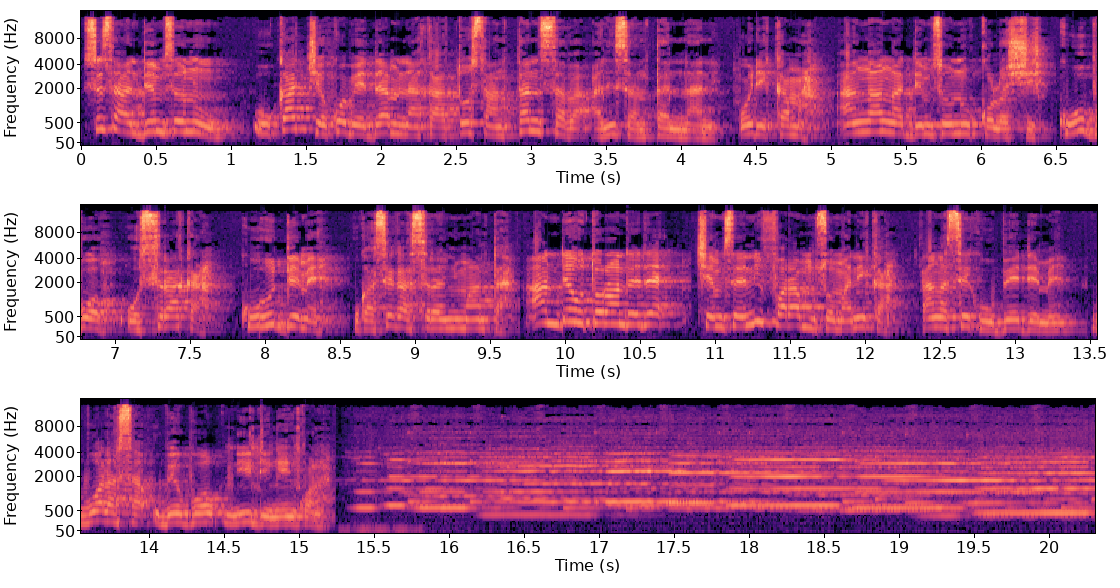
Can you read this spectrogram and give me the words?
sisan denmisɛnuw u ka cɛko bɛ damina k'a to san tan ni saba ani san tan naani o de kama an k'an ka denmisɛnuw kɔlɔsi k'u bɔ o sira kan k'u dɛmɛ u ka se ka sira ɲuman ta an denw tɔrɔn tɛ dɛ cɛmisɛnnin fara musomani kan an ka se k'u bɛɛ dɛmɛ walasa u bɛ bɔ nin dingɛ kɔnɔ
